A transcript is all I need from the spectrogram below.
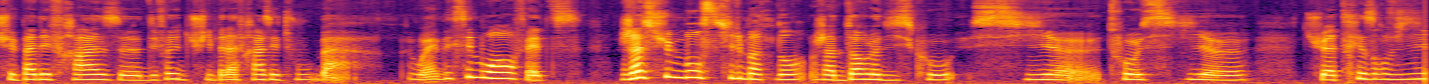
tu fais pas des phrases, des fois tu finis pas la phrase et tout. Bah ouais, mais c'est moi en fait. J'assume mon style maintenant, j'adore le disco. Si toi aussi tu as très envie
